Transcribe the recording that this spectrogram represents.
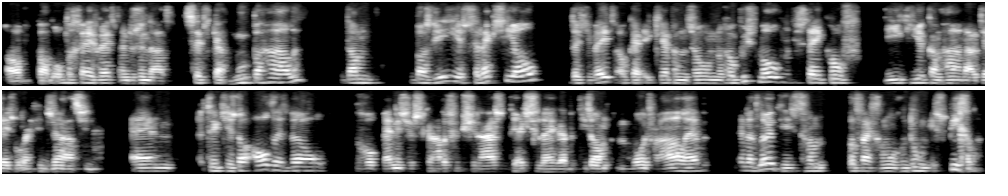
al een bepaalde opdrachtgever heeft en dus inderdaad het certificaat moet behalen, dan baseer je selectie al dat je weet, oké, ik heb een zo'n robuust mogelijke stakeholder die ik hier kan halen uit deze organisatie. En natuurlijk, je zal altijd wel bijvoorbeeld managers, kaderfunctionarissen, directieleden hebben die dan een mooi verhaal hebben. En het leuke is, van, wat wij gewoon gaan doen, is spiegelen.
